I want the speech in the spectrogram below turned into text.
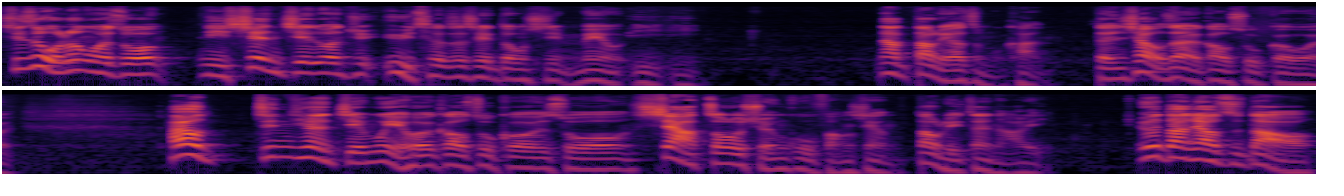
其实我认为说，你现阶段去预测这些东西没有意义。那到底要怎么看？等一下我再来告诉各位。还有今天的节目也会告诉各位说，下周的选股方向到底在哪里？因为大家要知道，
